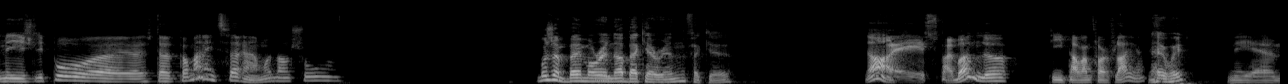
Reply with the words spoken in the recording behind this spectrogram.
mais je l'ai pas... euh, J'étais pas mal indifférent, moi, dans le show. Moi j'aime bien Morena Baccarin, fait que Non, elle est super bonne, là. Puis parlant de Firefly, hein. eh oui. Mais, euh,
